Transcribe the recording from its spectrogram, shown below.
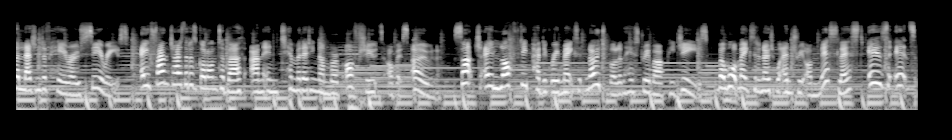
the Legend of Heroes series, a franchise that has gone on to birth an intimidating number of offshoots of its own. Such a lofty pedigree makes it notable in the history of RPGs, but what makes it a notable entry on this list is its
